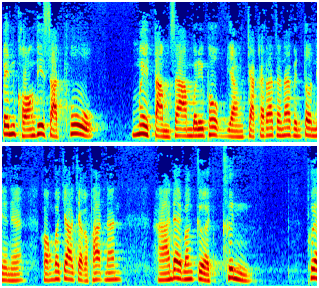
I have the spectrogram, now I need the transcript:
เป็นของที่สัตว์ผู้ไม่ต่ำซามบริโภคอย่างจักรรัตนะเป็นต้นเนี่ยนะของพระเจ้าจักรพรรดินั้น หาได้บังเกิดขึ้น เพื่อ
